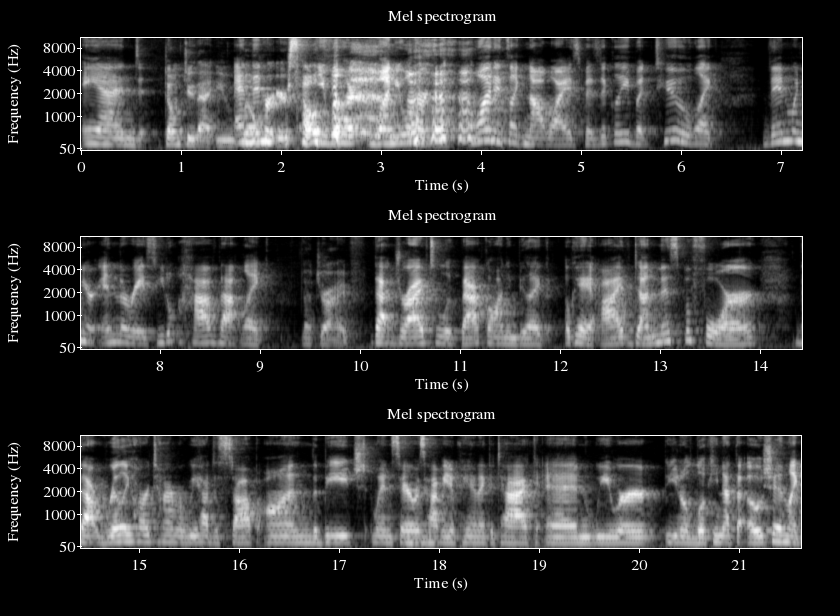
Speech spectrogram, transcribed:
and Don't do that. You will hurt yourself. You will hurt one, you will hurt one, it's like not wise physically, but two, like then when you're in the race, you don't have that like that drive. that drive to look back on and be like, okay, I've done this before. That really hard time where we had to stop on the beach when Sarah was mm-hmm. having a panic attack and we were, you know, looking at the ocean. Like,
